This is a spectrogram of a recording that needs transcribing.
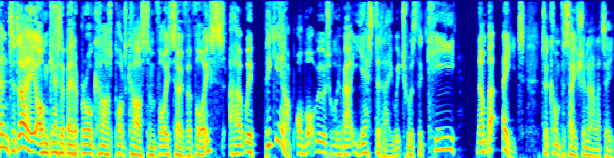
And today on Get a Better Broadcast Podcast and Voice Over Voice, uh, we're picking up on what we were talking about yesterday, which was the key number eight to conversationality.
